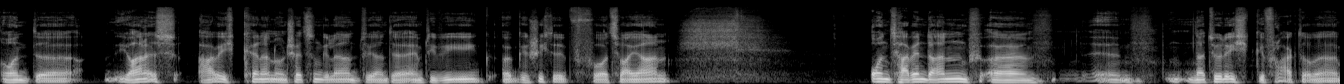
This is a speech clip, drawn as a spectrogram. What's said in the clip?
Und äh, Johannes habe ich kennen und schätzen gelernt während der MTV-Geschichte vor zwei Jahren. Und habe ihn dann äh, äh, natürlich gefragt, ob er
